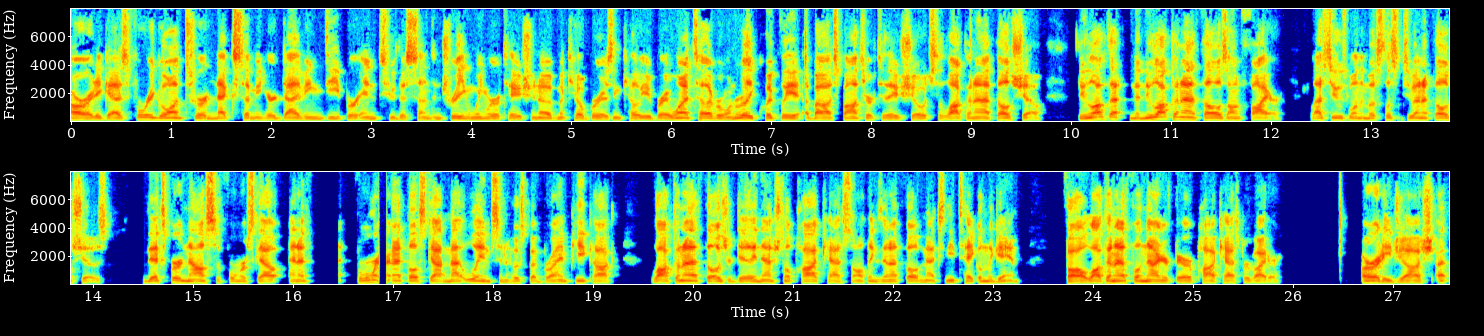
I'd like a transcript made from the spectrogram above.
Alrighty, guys. Before we go on to our next segment here, diving deeper into the Suns' intriguing wing rotation of Mikal Bridges and Kelly Oubre, I want to tell everyone really quickly about a sponsor of today's show. It's the Locked On NFL show. The new Locked On, the new Locked On NFL is on fire. Last year was one of the most listened to NFL shows. The expert analysis of former scout NF, former NFL scout Matt Williamson, hosted by Brian Peacock. Locked On NFL is your daily national podcast on all things NFL. Matt's need take on the game. Follow Locked On NFL now, on your favorite podcast provider. Alrighty, Josh. I,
